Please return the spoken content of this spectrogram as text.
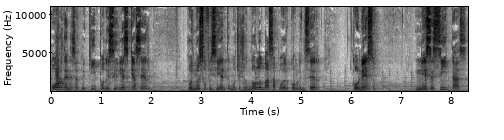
órdenes a tu equipo, decirles qué hacer, pues no es suficiente muchachos, no los vas a poder convencer con eso. Necesitas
